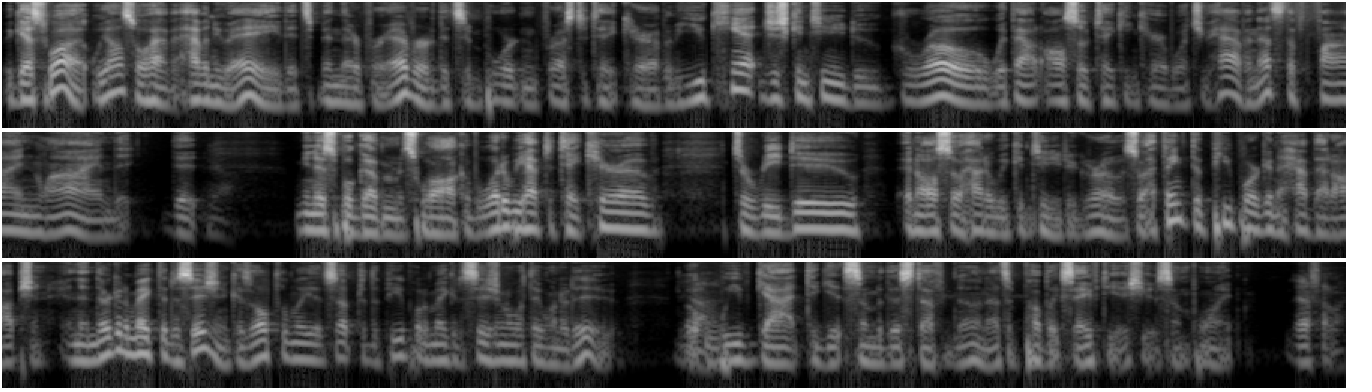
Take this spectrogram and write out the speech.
But guess what? We also have Avenue A that's been there forever. That's important for us to take care of. I mean, you can't just continue to grow without also taking care of what you have, and that's the fine line that that municipal governments walk of what do we have to take care of to redo and also how do we continue to grow so i think the people are going to have that option and then they're going to make the decision because ultimately it's up to the people to make a decision on what they want to do but Yeah. we've got to get some of this stuff done that's a public safety issue at some point Definitely,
